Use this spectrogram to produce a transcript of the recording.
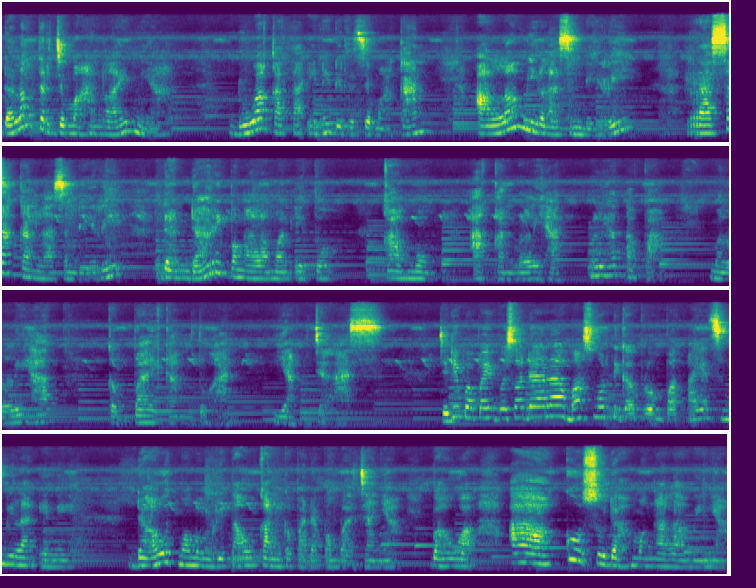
Dalam terjemahan lainnya, dua kata ini diterjemahkan alamilah sendiri, rasakanlah sendiri, dan dari pengalaman itu kamu akan melihat. Melihat apa? Melihat kebaikan Tuhan yang jelas. Jadi Bapak Ibu Saudara, Mazmur 34 ayat 9 ini Daud mau memberitahukan kepada pembacanya bahwa aku sudah mengalaminya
